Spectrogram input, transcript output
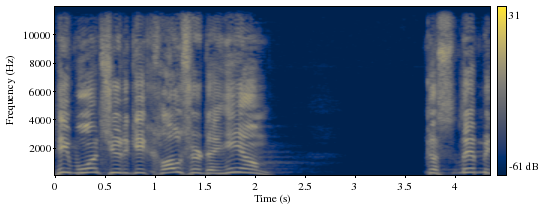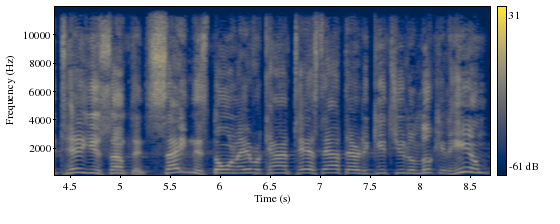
He wants you to get closer to Him. Because let me tell you something Satan is throwing every kind of test out there to get you to look at him.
